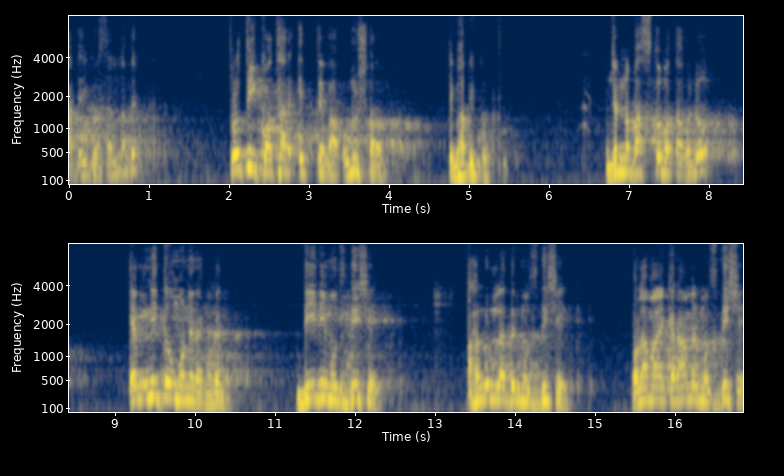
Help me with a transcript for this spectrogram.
আলাইসাল্লামের প্রতি কথার এত্তে বা অনুসরণ এভাবে করত জন্য বাস্তবতা হলো, এমনিতেও মনে রাখবেন, দিনই মজদিসে আহলুল্লাদের মজদিসে ওলামায় কেরামের মজদিসে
